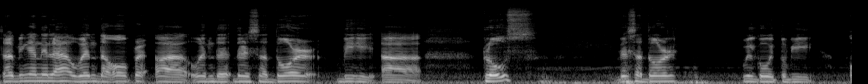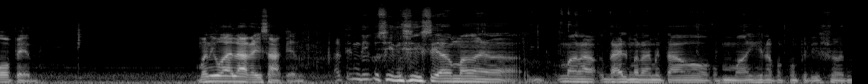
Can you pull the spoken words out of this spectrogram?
Sabi nga nila, when the offer, uh, when the, there's a door be uh, closed, there's a door will go to be open. Maniwala kayo sa akin. At hindi ko sinisisi ang mga, mara, dahil maraming tao kung mahihirap ang competition.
